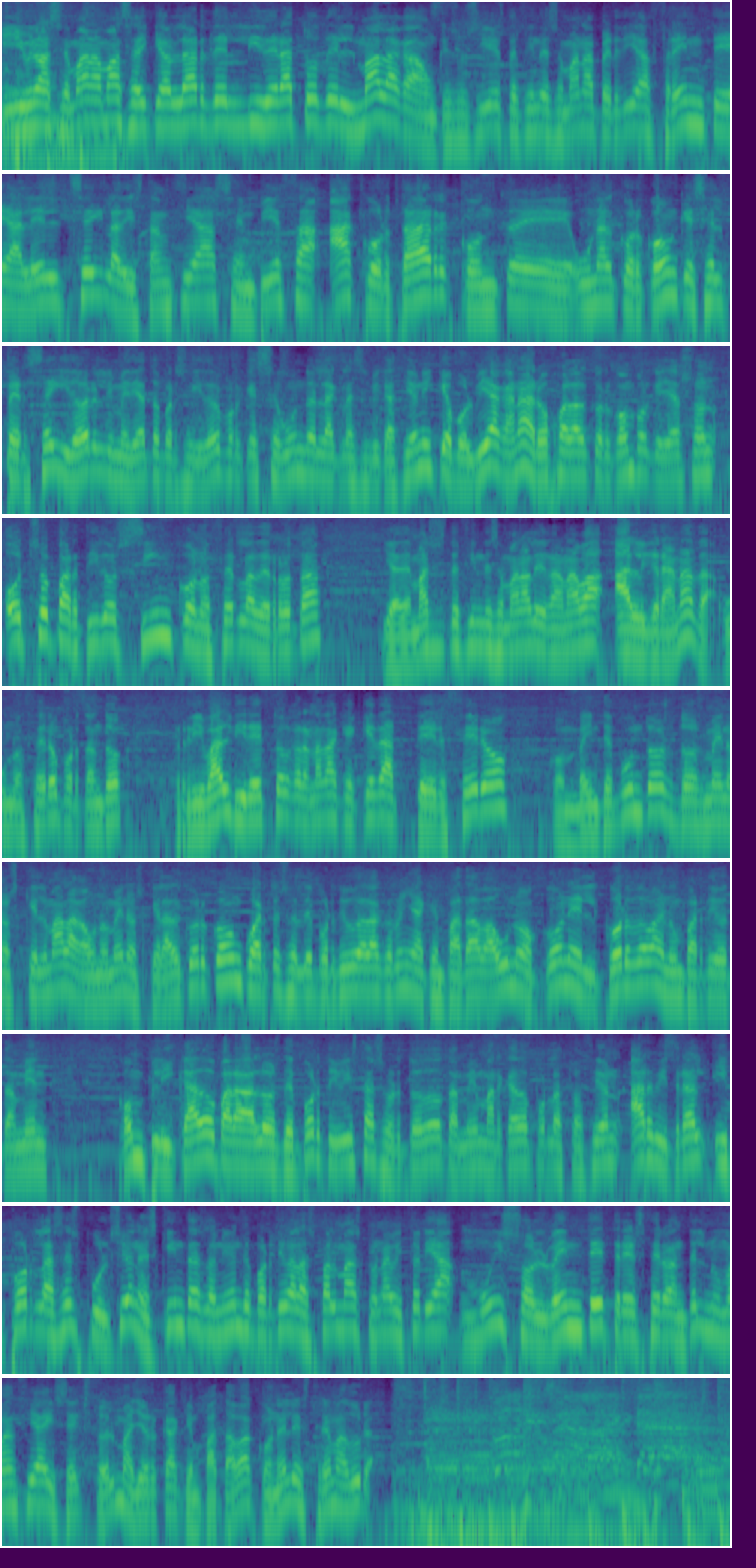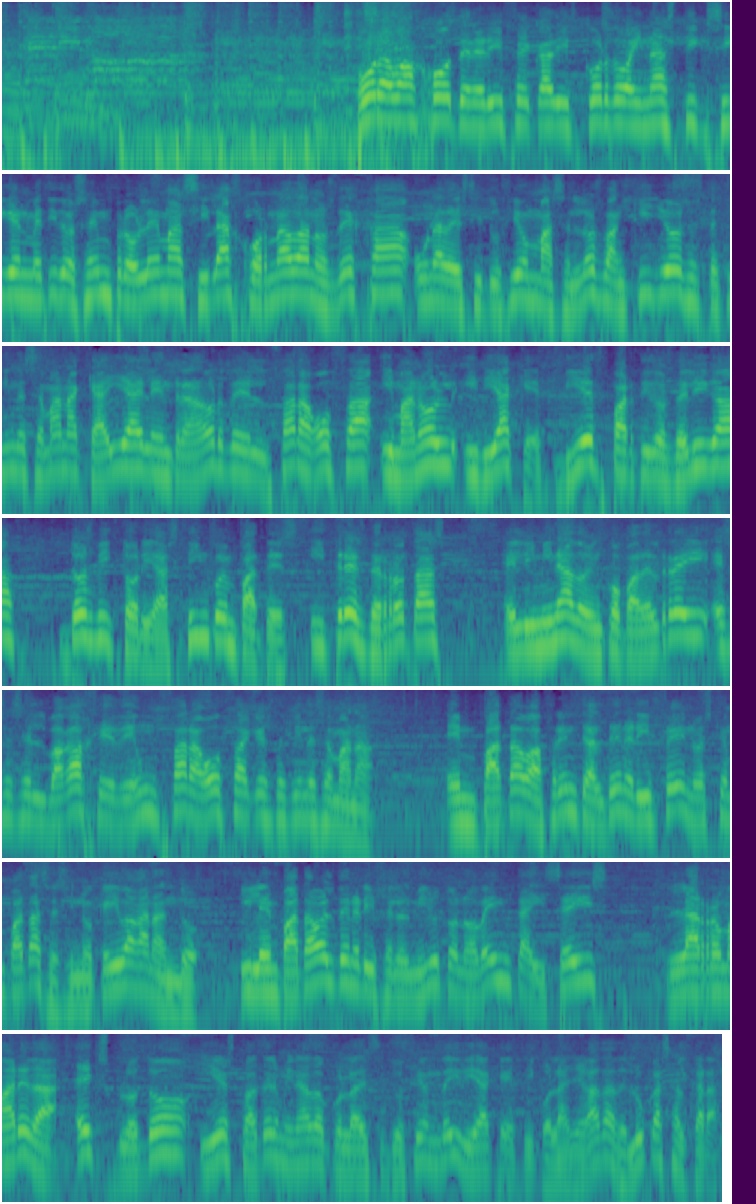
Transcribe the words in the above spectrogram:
Y una semana más hay que hablar del liderato del Málaga, aunque eso sí, este fin de semana perdía frente al Elche y la distancia se empieza a cortar contra un Alcorcón que es el perseguidor, el inmediato perseguidor, porque es segundo en la clasificación y que volvía a ganar. Ojo al Alcorcón porque ya son ocho partidos sin conocer la derrota y además este fin de semana le ganaba al Granada 1-0, por tanto, rival directo el Granada que queda tercero con 20 puntos, dos menos que el Málaga, uno menos que el Alcorcón, cuarto es el Deportivo de La Coruña que empataba uno con el Córdoba en un partido también complicado para los deportivistas, sobre todo también marcado por la actuación arbitral y por las expulsiones. Quinta es la Unión Deportiva Las Palmas con una victoria muy solvente, 3-0 ante el Numancia y sexto el Mallorca que empataba con el Extremadura. Por abajo, Tenerife, Cádiz, Córdoba y Nastic siguen metidos en problemas y la jornada nos deja una destitución más en los banquillos. Este fin de semana caía el entrenador del Zaragoza, Imanol Idiáquez. Diez partidos de liga, dos victorias, cinco empates y tres derrotas. Eliminado en Copa del Rey, ese es el bagaje de un Zaragoza que este fin de semana empataba frente al Tenerife, no es que empatase, sino que iba ganando y le empataba el Tenerife en el minuto 96 la Romareda explotó y esto ha terminado con la destitución de Idiáquez y con la llegada de Lucas Alcaraz.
